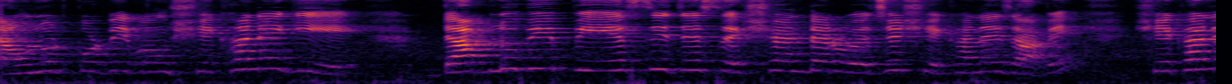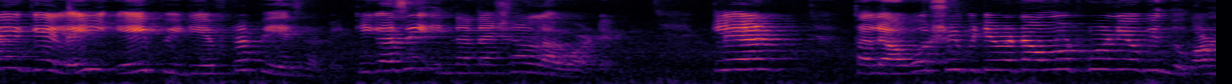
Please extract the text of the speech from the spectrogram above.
ডাউনলোড করবে এবং সেখানে গিয়ে ডাব্লিউবিপিএসসি যে সেকশনটা রয়েছে সেখানে যাবে। সেখানে গেলেই এই পিডিএফটা পেয়ে যাবে, ঠিক আছে? ইন্টারন্যাশনাল অ্যাওয়ার্ডে ক্লিয়ার তাহলে অবশ্যই পিডিএফটা ডাউনলোড করে নিও কিন্তু, কারণ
